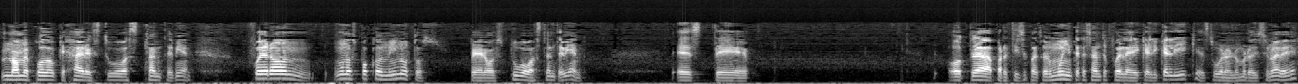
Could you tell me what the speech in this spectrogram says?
no me puedo quejar, estuvo bastante bien. Fueron unos pocos minutos, pero estuvo bastante bien. Este otra participación muy interesante fue la de Kelly Kelly, que estuvo en el número 19.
